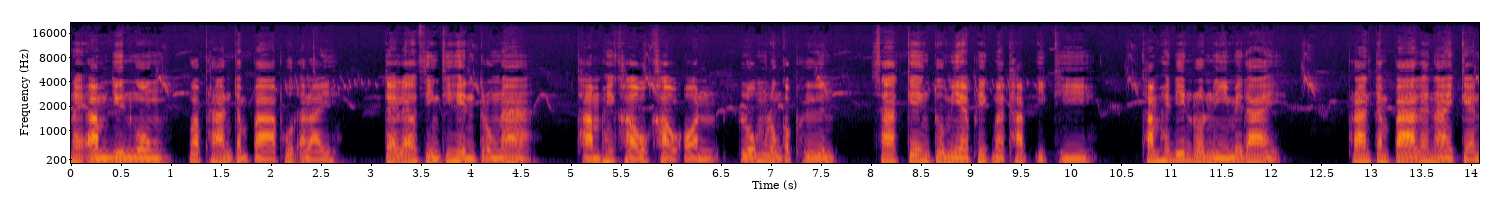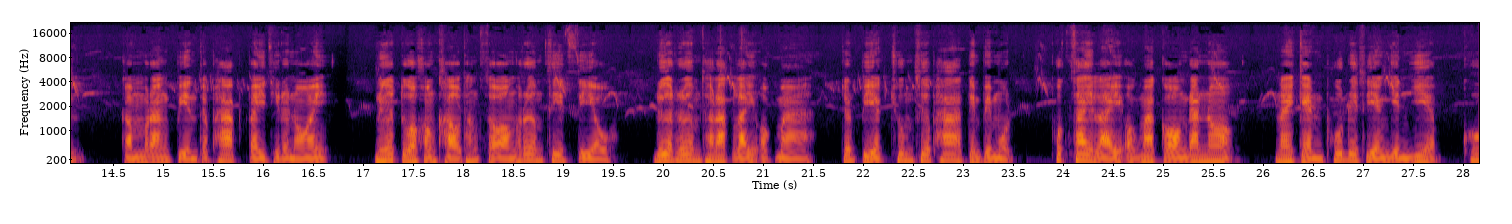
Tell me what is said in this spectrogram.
นายอ่ำยืนงงว่าพรานจำปาพูดอะไร แต่แล้วสิ่งที่เห็นตรงหน้าทำให้เขาเข่าอ่อนล้มลงกับพื้น ซากเก้งตัวเมียพลิกมาทับอีกทีทำให้ดิ้นรนหนีไม่ได้ พรานจำปาและนายแก่นกำลังเปลี่ยนสภาพไปทีละน้อย เนื้อตัวของเขาทั้งสองเริ่มซีดเซียว เลือดเริ่มทะลักไหลออกมา จนเปียกชุ่มเสื้อผ้าเต็มไปหมด พวกไส้ไหลออกมากองด้านนอก นายแก่นพูดด้วยเสียงเย็นเยียบ กู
